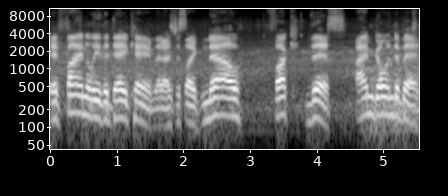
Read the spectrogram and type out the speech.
It finally the day came that I was just like, no, fuck this. I'm going to bed.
